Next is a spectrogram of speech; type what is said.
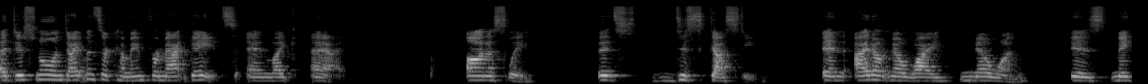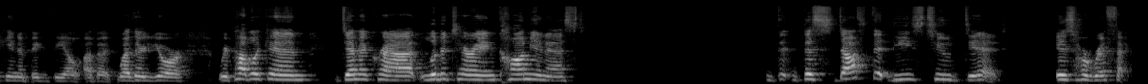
additional indictments are coming for Matt Gaetz. And like uh, honestly, it's disgusting. And I don't know why no one is making a big deal of it. Whether you're Republican, Democrat, Libertarian, Communist, the, the stuff that these two did is horrific.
